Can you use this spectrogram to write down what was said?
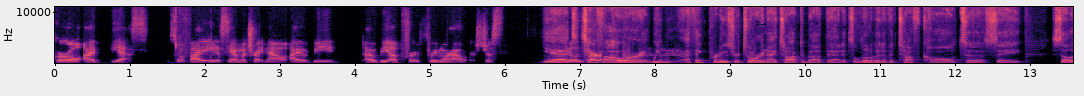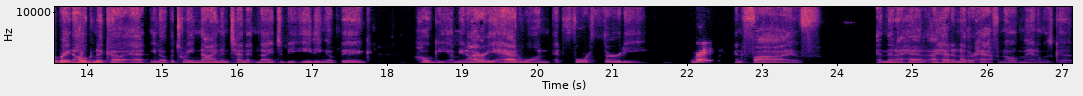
girl IBS. So if I ate a sandwich right now, I would be, I would be up for three more hours. Just Yeah, it's a tough terrible. hour. We I think producer Tori and I talked about that. It's a little bit of a tough call to say celebrate Hognica at, you know, between 9 and 10 at night to be eating a big hoagie. I mean, I already had one at 4:30 right. and 5 and then I had I had another half and oh man, it was good.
